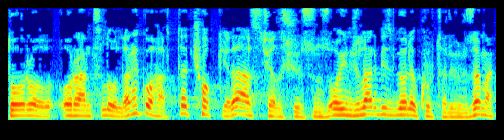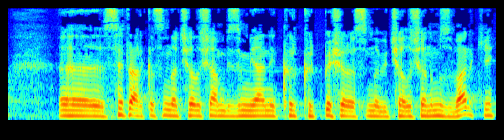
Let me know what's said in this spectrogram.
doğru orantılı olarak o hafta çok ya da az çalışıyorsunuz. Oyuncular biz böyle kurtarıyoruz ama e, set arkasında çalışan bizim yani 40-45 arasında bir çalışanımız var ki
